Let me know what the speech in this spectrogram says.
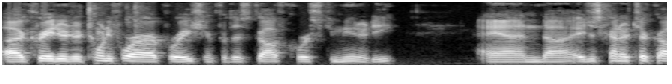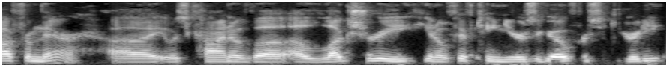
uh, created a 24 hour operation for this golf course community. And uh, it just kind of took off from there. Uh, it was kind of a, a, luxury, you know, 15 years ago for security.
